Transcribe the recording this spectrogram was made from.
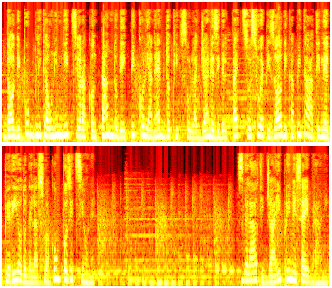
Dodi pubblica un indizio raccontando dei piccoli aneddoti sulla genesi del pezzo e su episodi capitati nel periodo della sua composizione. Svelati già i primi sei brani.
